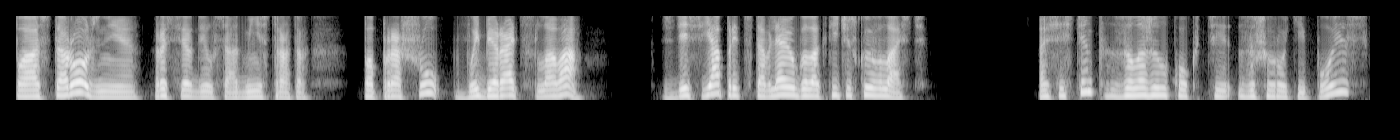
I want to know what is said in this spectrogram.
«Поосторожнее», — рассердился администратор. «Попрошу выбирать слова. Здесь я представляю галактическую власть». Ассистент заложил когти за широкий пояс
